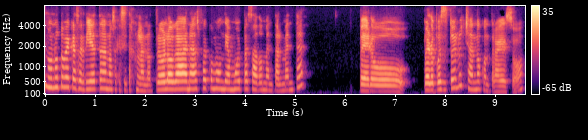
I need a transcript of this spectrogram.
no, no tuve que hacer dieta, no sé qué cita con la nutrióloga, nada, fue como un día muy pesado mentalmente, pero, pero pues estoy luchando contra eso.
